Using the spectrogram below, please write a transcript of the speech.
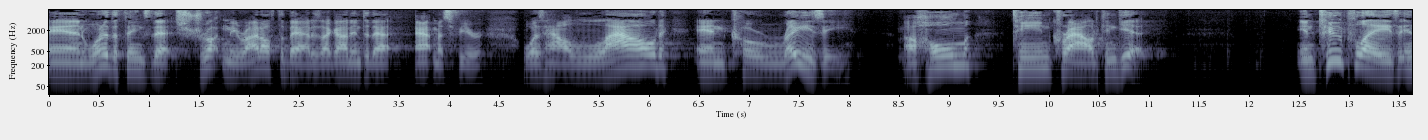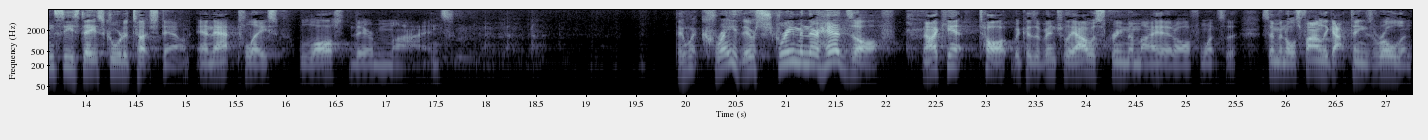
And one of the things that struck me right off the bat as I got into that atmosphere was how loud and crazy a home team crowd can get. In two plays, NC State scored a touchdown, and that place lost their minds. They went crazy. They were screaming their heads off. Now, I can't talk because eventually I was screaming my head off once the Seminoles finally got things rolling.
